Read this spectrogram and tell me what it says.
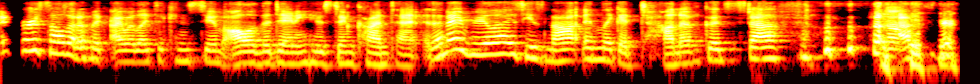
I first saw that, I'm like, I would like to consume all of the Danny Huston content. And then I realized he's not in like a ton of good stuff. After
